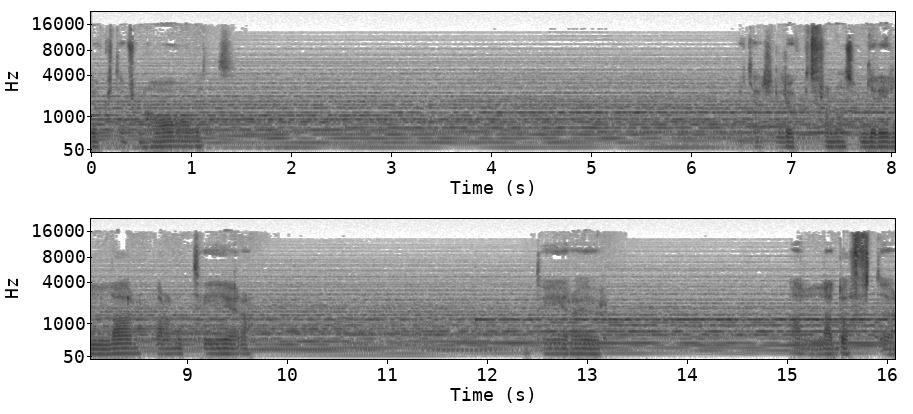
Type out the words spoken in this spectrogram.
Lukten från havet. Kanske lukt från någon som grillar. Bara notera. Notera hur alla dofter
